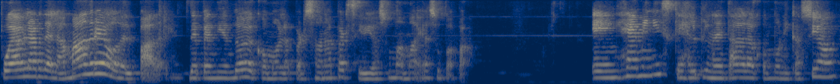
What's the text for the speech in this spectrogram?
Puede hablar de la madre o del padre, dependiendo de cómo la persona percibió a su mamá y a su papá. En Géminis, que es el planeta de la comunicación,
